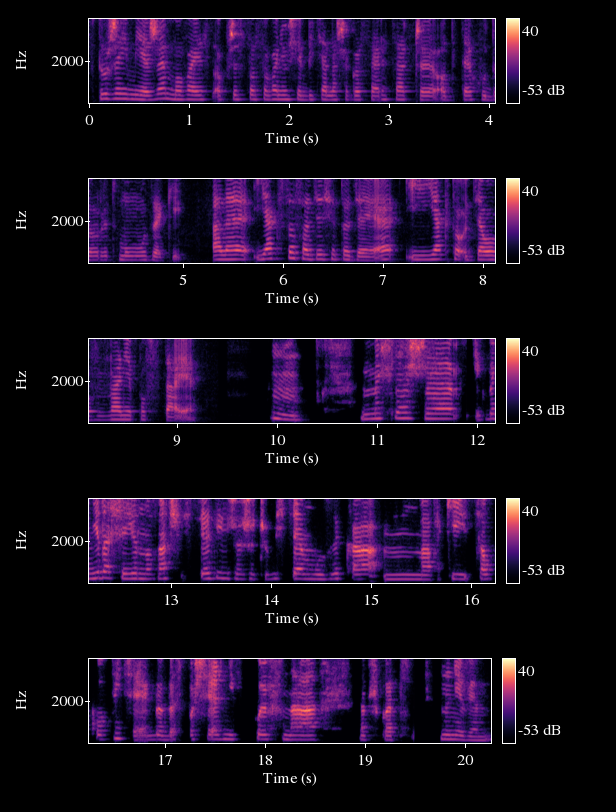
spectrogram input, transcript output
W dużej mierze mowa jest o przystosowaniu się bicia naszego serca czy oddechu do rytmu muzyki. Ale jak w zasadzie się to dzieje i jak to oddziaływanie powstaje? Hmm. Myślę, że jakby nie da się jednoznacznie stwierdzić, że rzeczywiście muzyka mm, ma taki całkowicie jakby bezpośredni wpływ na na przykład, no nie wiem,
